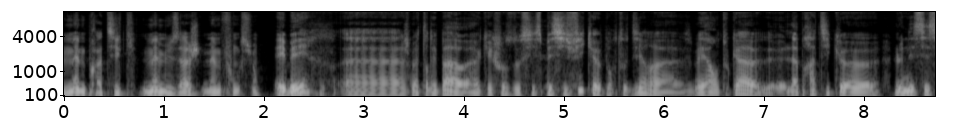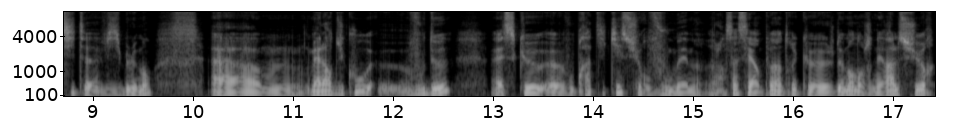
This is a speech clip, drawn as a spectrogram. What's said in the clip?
Même pratique, même usage, même fonction. Eh bien, euh, je m'attendais pas à quelque chose d'aussi spécifique pour tout dire, euh, mais en tout cas, euh, la pratique euh, le nécessite euh, visiblement. Euh, mais alors du coup, euh, vous deux, est-ce que euh, vous pratiquez sur vous-même? Alors ça, c'est un peu un truc que je demande en général sur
